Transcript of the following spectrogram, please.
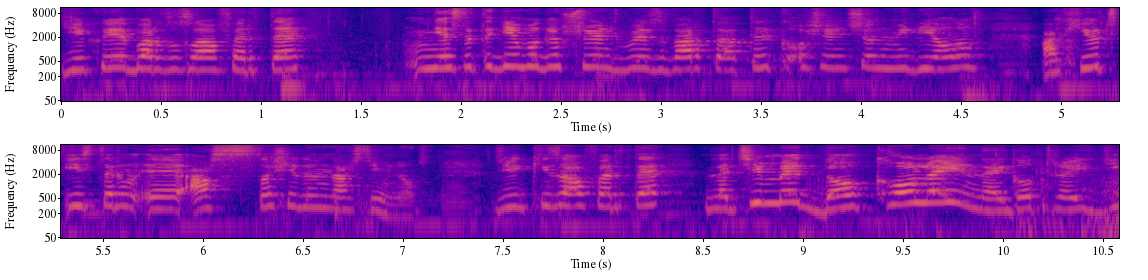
dziękuję bardzo za ofertę. Niestety nie mogę przyjąć, bo jest warta tylko 80 milionów, a Huge Easter e, aż 117 milionów. Dzięki za ofertę. Lecimy do kolejnego tradingu.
